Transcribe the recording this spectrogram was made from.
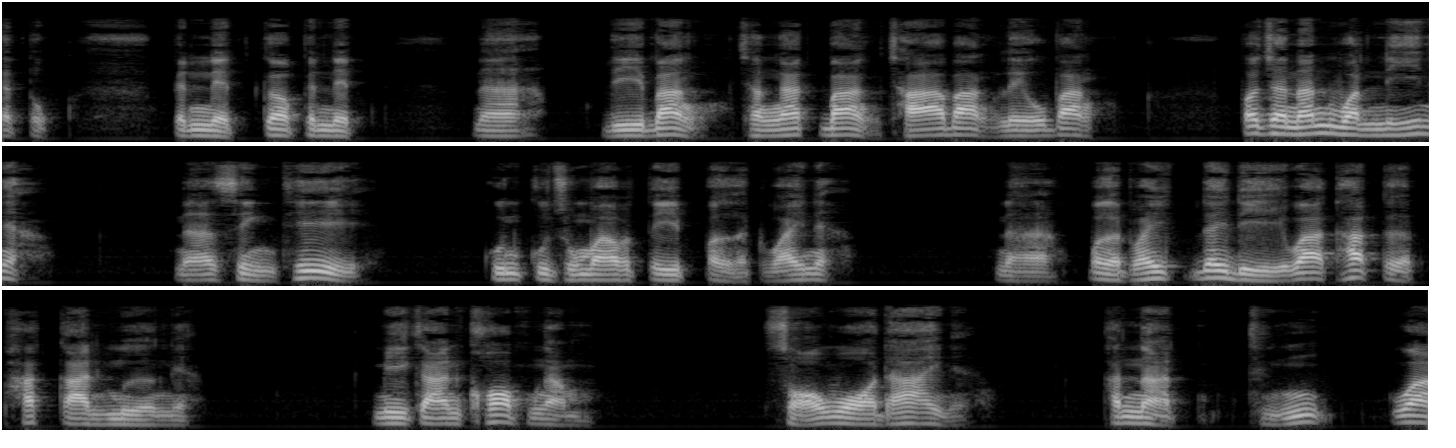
กระตุก เป็นเน็ตก็เป็นเน็ตนะดีบ้างชะงักบ้าง ช้าบ้างเร็วบ้าง เพราะฉะนั้นวันนี้เนี่ยนะสิ่งที่ คุณกุสุมาวตีเปิดไว้เนี่ยนะเปิดไว้ได้ดีว่าถ้าเกิดพักการเมืองเนี่ยมีการครอบงำสวได้เนี่ยขนาดถึงว่า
